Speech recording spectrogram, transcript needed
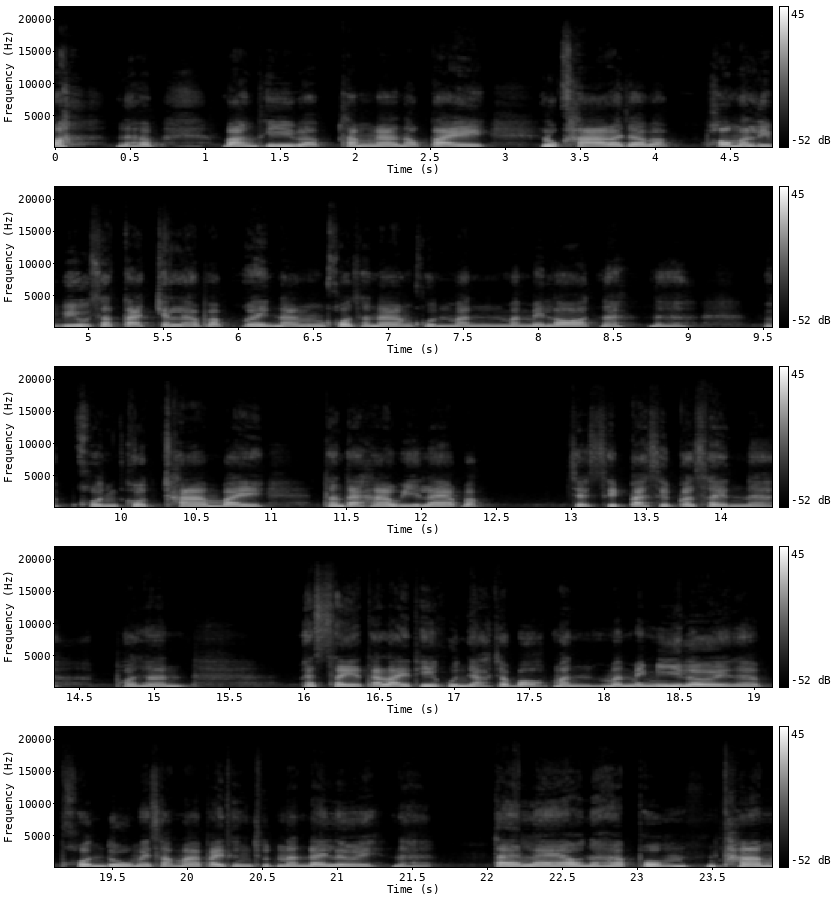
วะนะครับ บางทีแบบทำงานออกไป ลูกค้าก็จะแบบพอมารีวิว stat กันแล้วแบบเฮ้ยหนังโฆษณาของคุณมันมันไม่รอดนะนะแบบคนกดข้ามไปตั้งแต่ 5วิแรกแบบ 70-80%นะเพราะฉะนั้น message อะไรที่คุณอยากจะบอกมันมันไม่มีเลยนะคนดูไม่สามารถไปถึงจุดนั้นได้เลยนะฮะ แต่แล้วนะครับผมท่าม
